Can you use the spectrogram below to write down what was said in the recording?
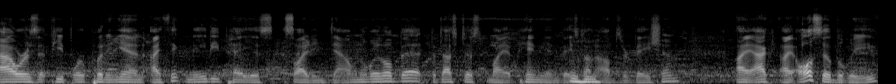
hours that people are putting in, I think maybe pay is sliding down a little bit, but that's just my opinion based on observation. I act, I also believe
